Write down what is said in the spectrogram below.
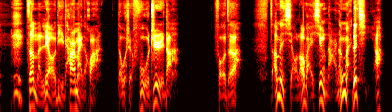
这么撂地摊卖的画都是复制的，否则咱们小老百姓哪能买得起呀？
